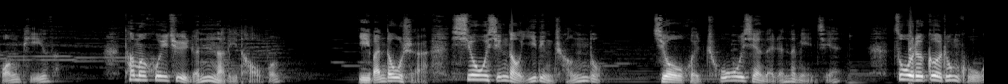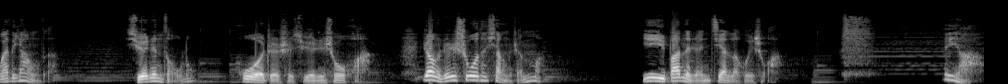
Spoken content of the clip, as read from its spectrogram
黄皮子，他们会去人那里讨风。一般都是修行到一定程度，就会出现在人的面前，做着各种古怪的样子，学人走路，或者是学人说话，让人说他像什么。一般的人见了会说：“哎呀，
